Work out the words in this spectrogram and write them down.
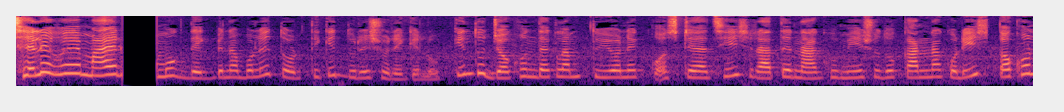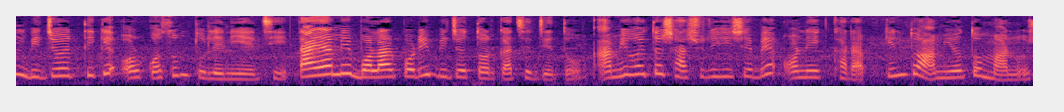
ছেলে হয়ে মায়ের মুখ দেখবে না বলে তোর থেকে দূরে সরে গেল। কিন্তু যখন দেখলাম তুই অনেক কষ্টে আছিস, রাতে না ঘুমিয়ে শুধু কান্না করিস, তখন বিজয়ের থেকে ওর কসম তুলে নিয়েছি। তাই আমি বলার পরই বিজয় তোর কাছে যেত। আমি হয়তো শাশুড়ি হিসেবে অনেক খারাপ, কিন্তু আমিও তো মানুষ।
